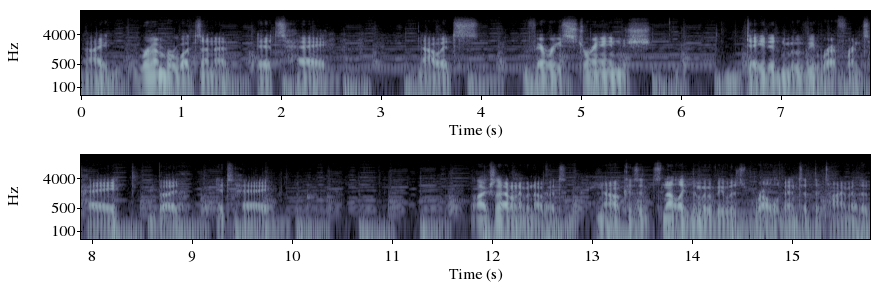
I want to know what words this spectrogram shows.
And I remember what's in it. It's hay. Now, it's very strange, dated movie reference hay, but it's hay. Actually, I don't even know if it's... No, because it's not like the movie was relevant at the time of the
